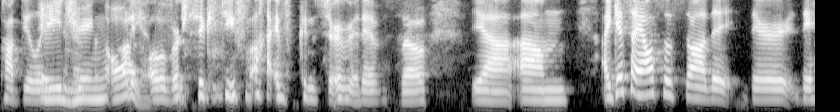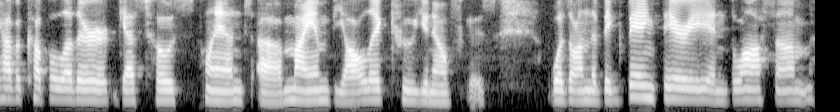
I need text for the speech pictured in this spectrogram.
population aging of, audience over 65 conservatives. So yeah, um, I guess I also saw that there they have a couple other guest hosts planned. Uh, Mayim Bialik, who you know was, was on The Big Bang Theory and Blossom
